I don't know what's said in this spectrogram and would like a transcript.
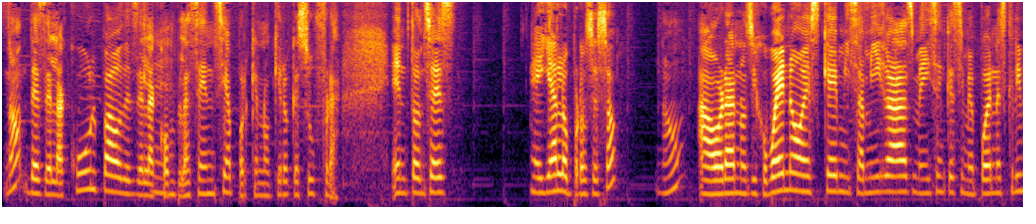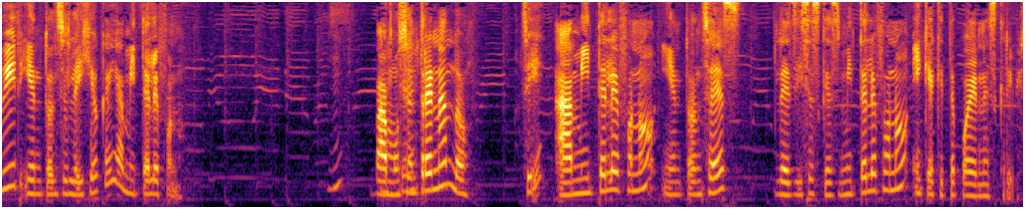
¿No? Desde la culpa o desde la complacencia porque no quiero que sufra. Entonces, ella lo procesó, ¿no? Ahora nos dijo, bueno, es que mis amigas me dicen que si me pueden escribir y entonces le dije, ok, a mi teléfono. Vamos entrenando, ¿sí? A mi teléfono y entonces les dices que es mi teléfono y que aquí te pueden escribir.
